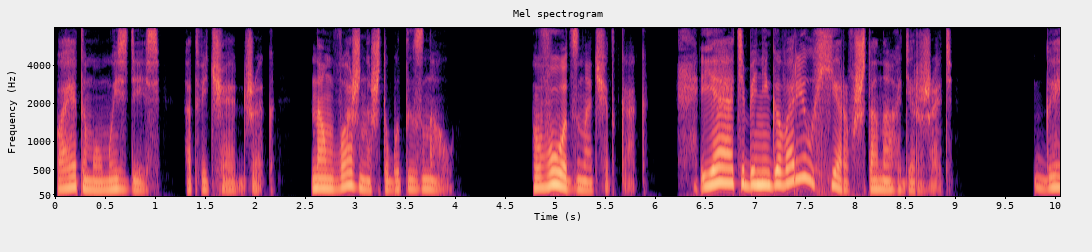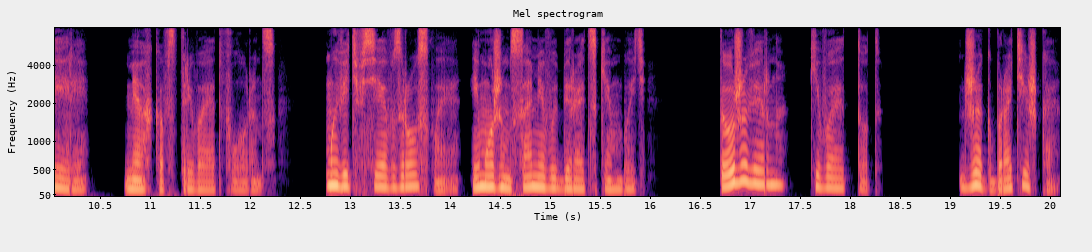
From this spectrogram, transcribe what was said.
поэтому мы здесь отвечает Джек. «Нам важно, чтобы ты знал». «Вот, значит, как. Я тебе не говорил хер в штанах держать?» «Гэри», — мягко встревает Флоренс, «мы ведь все взрослые и можем сами выбирать, с кем быть». «Тоже верно», — кивает тот. «Джек, братишка,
